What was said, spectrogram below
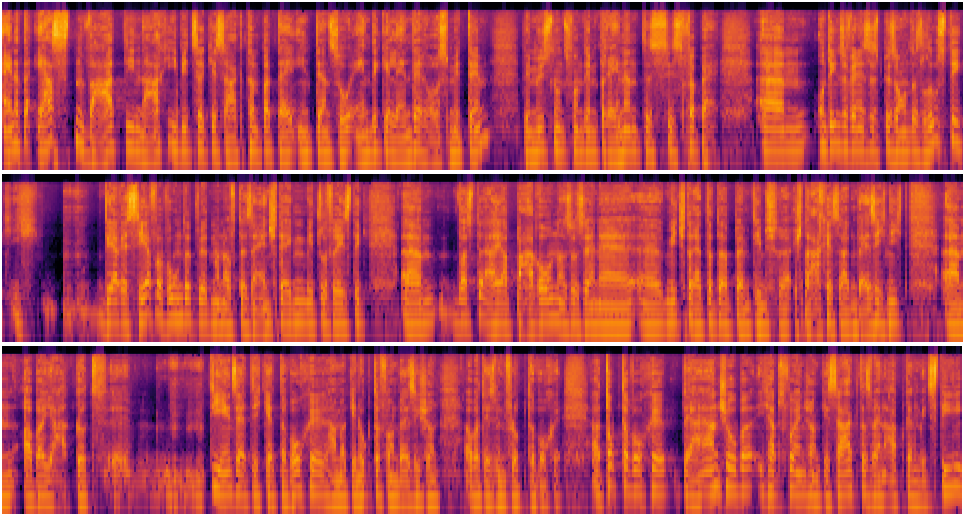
einer der ersten war, die nach Ibiza gesagt haben, parteiintern so Ende Gelände raus mit dem. Wir müssen uns von dem trennen, das ist vorbei. Ähm, und insofern ist es besonders lustig. Ich wäre sehr verwundert, würde man auf das einsteigen mittelfristig. Ähm, was der Herr Baron, also seine äh, Mitstreiter da beim Team Strache sagen, weiß ich nicht. Ähm, aber ja, gut, äh, die Einseitigkeit der Woche, haben wir genug davon, weiß ich schon, aber deswegen Flop der Woche. Äh, Top der Woche, der Herr Anschober, ich habe es vorhin schon gesagt, das war ein Abgang mit Stil,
